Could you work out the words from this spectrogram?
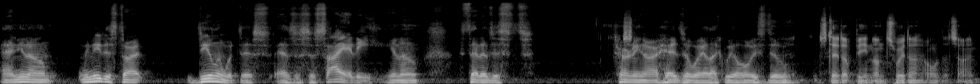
And you know, we need to start dealing with this as a society. You know, instead of just turning our heads away like we always do. Instead of being on Twitter all the time.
